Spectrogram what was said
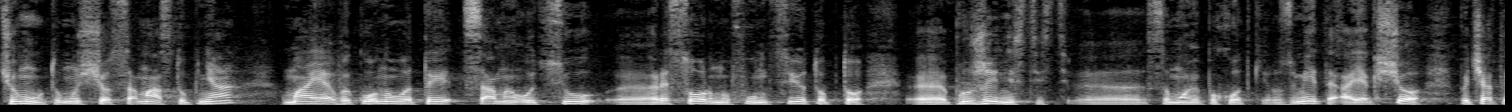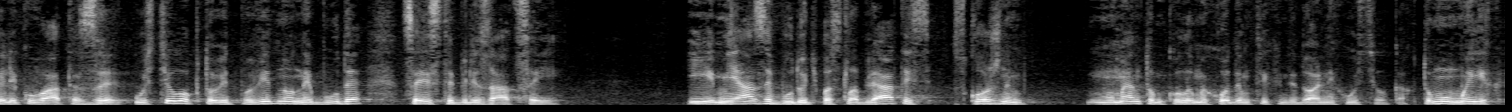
Чому? Тому що сама ступня має виконувати саме оцю е, ресорну функцію, тобто е, пружинність е, самої походки. Розумієте? А якщо почати лікувати з устілок, то відповідно не буде цієї стабілізації. І м'язи будуть ослаблятись з кожним моментом, коли ми ходимо в тих індивідуальних устілках. Тому ми їх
